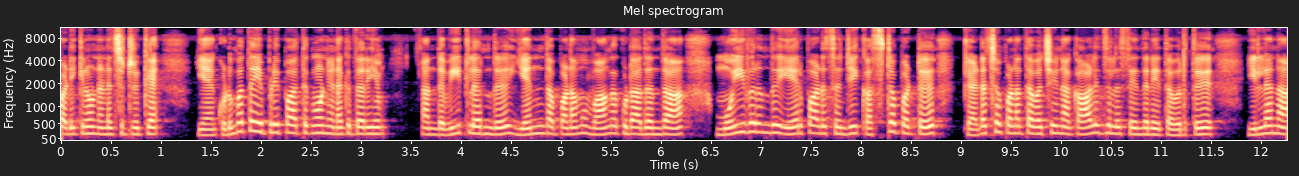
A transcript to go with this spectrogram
படிக்கணும்னு நினச்சிட்ருக்கேன் என் குடும்பத்தை எப்படி பார்த்துக்கணும்னு எனக்கு தெரியும். அந்த வீட்டிலேருந்து எந்த பணமும் வாங்கக்கூடாதுன்னு தான் மொய் விருந்து ஏற்பாடு செஞ்சு கஷ்டப்பட்டு கிடைச்ச பணத்தை வச்சு நான் காலேஜில் சேர்ந்தனே தவிர்த்து. இல்லைனா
